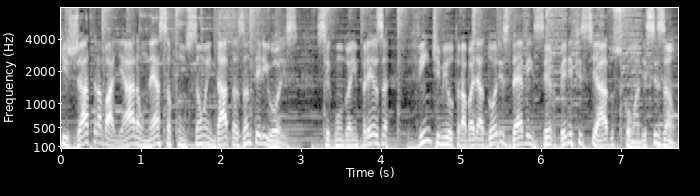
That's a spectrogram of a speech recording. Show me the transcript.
que já trabalharam nessa função em datas anteriores. Segundo a empresa, 20 mil trabalhadores devem ser beneficiados com a decisão.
